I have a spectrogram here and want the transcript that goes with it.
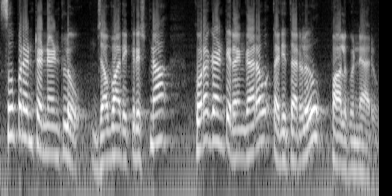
సూపరింటెండెంట్లు జవ్వాది కృష్ణ కురగంటి రంగారావు తదితరులు పాల్గొన్నారు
